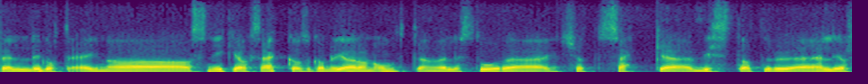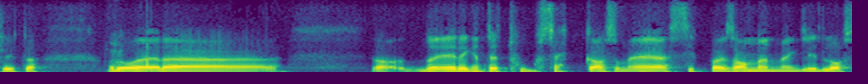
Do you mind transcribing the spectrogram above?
veldig godt egna snikjaktsekk, og så kan du gjøre den om til en veldig stor eh, kjøttsekk eh, hvis at du er heldig å skyte. Og da er det ja, det er egentlig to sekker som er sippa sammen med en glidelås.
